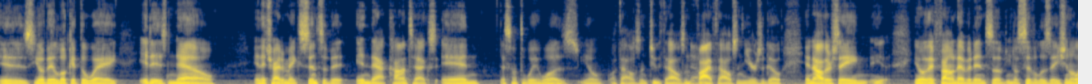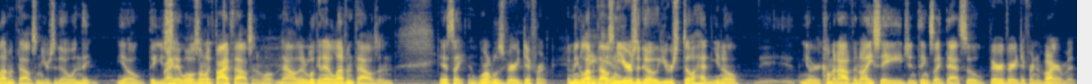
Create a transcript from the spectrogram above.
is you know they look at the way it is now, and they try to make sense of it in that context, and that's not the way it was. You know, a thousand, two thousand, No. five thousand years ago, and now they're saying you know they found evidence of you know civilization eleven thousand years ago, and they you know that you say well it was only five thousand. Well now they're looking at eleven thousand, and it's like the world was very different. I mean, eleven thousand yeah. years ago, you were still had you know. You know, you're coming out of an ice age and things like that, so very, very different environment.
